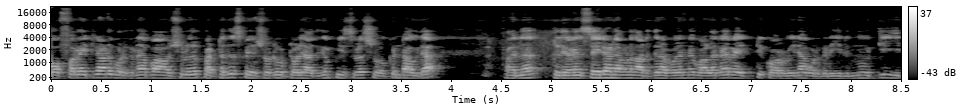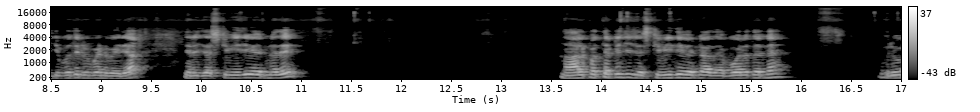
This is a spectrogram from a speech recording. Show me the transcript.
ഓഫർ റേറ്റിലാണ് കൊടുക്കുന്നത്. അപ്പോൾ ആവശ്യമുള്ളവർ പെട്ടെന്ന് സ്ക്രീൻഷോട്ട് കിട്ടോളൂ അധികം പീസുകൾ സ്റ്റോക്ക് ഉണ്ടാവില്ല കാരണം ക്ലിയറൻസ് സെയിലാണ് നമ്മൾ നടത്തുന്നത്. അപ്പോൾ തന്നെ വളരെ റേറ്റ് കുറവിലാണ് കൊടുക്കുന്നത്. ഇരുന്നൂറ്റി ഇരുപത് രൂപയാണ് വരിക. ഇതിന് ജസ്റ്റ് വീതി വരുന്നത് നാൽപ്പത്തെട്ടിഞ്ച് ജസ്റ്റ് വീതി വരുന്നത്. അതേപോലെ തന്നെ ഒരു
